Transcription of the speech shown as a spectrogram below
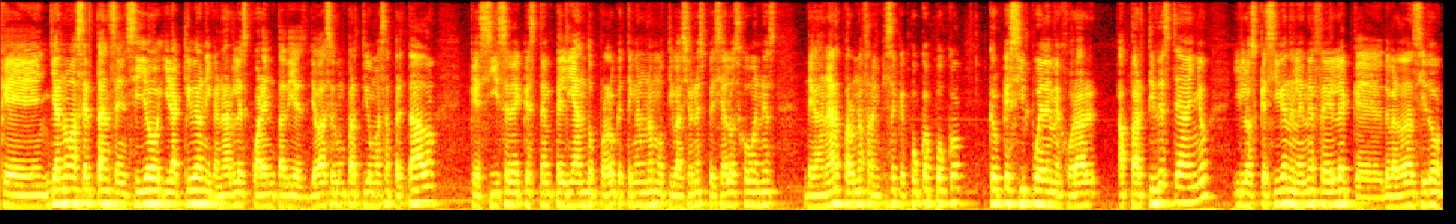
que ya no va a ser tan sencillo ir a Cleveland y ganarles 40-10. Ya va a ser un partido más apretado, que sí se ve que estén peleando por algo que tengan una motivación especial los jóvenes de ganar para una franquicia que poco a poco creo que sí puede mejorar a partir de este año y los que siguen en la NFL que de verdad ha sido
